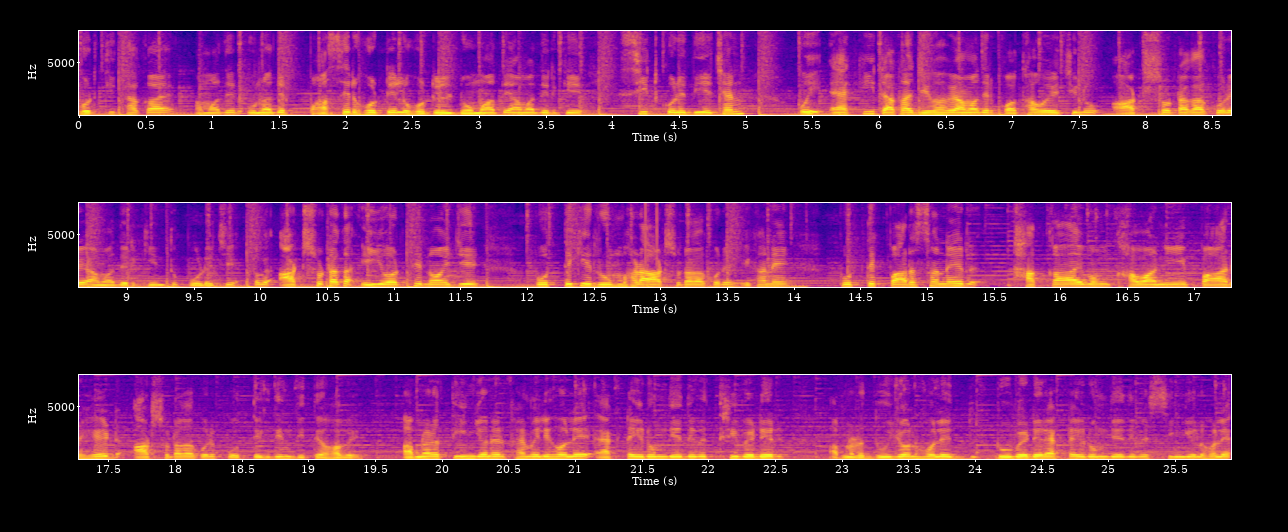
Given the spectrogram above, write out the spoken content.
ভর্তি থাকায় আমাদের ওনাদের পাশের হোটেল হোটেল ডোমাতে আমাদেরকে সিট করে দিয়েছেন। ওই একই টাকা যেভাবে আমাদের কথা হয়েছিল, আটশো টাকা করে আমাদের কিন্তু পড়েছে। তবে আটশো টাকা এই অর্থে নয় যে প্রত্যেকের রুম ভাড়া আটশো টাকা করে। এখানে প্রত্যেক পার্সনের থাকা এবং খাওয়া নিয়ে পার হেড আটশো টাকা করে প্রত্যেক দিন দিতে হবে। আপনারা তিনজনের ফ্যামিলি হলে একটাই রুম দিয়ে দেবে থ্রি বেডের আপনারা দুজন হলে টু বেডের একটাই রুম দিয়ে দেবে। সিঙ্গেল হলে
